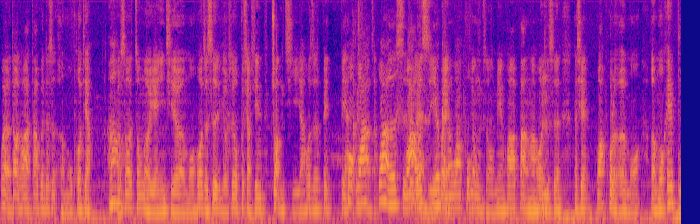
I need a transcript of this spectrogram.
外耳道的话，大部分都是耳膜破掉，哦有时候中耳炎引起的耳膜，或者是有时候不小心撞击啊，或者是被被人打挖掌。挖耳屎，挖耳屎也会可能挖破。用什么棉花棒啊，或者是那些挖破了耳膜，耳膜可以补，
